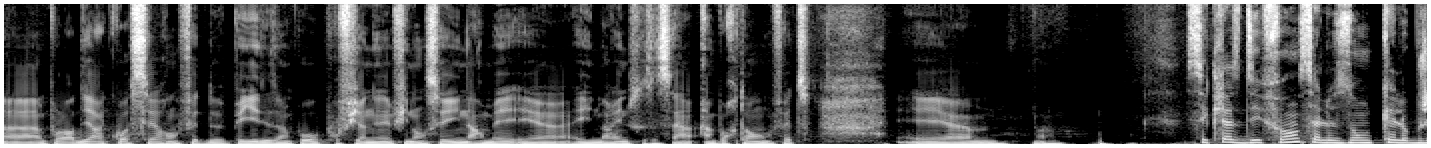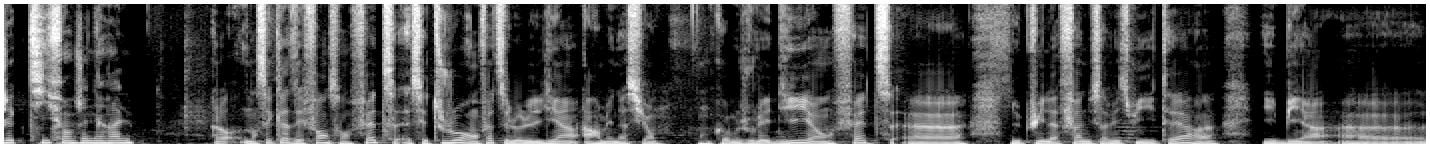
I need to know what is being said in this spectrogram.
euh, pour leur dire à quoi sert en fait de payer des impôts pour financer une armée euh, et, une marine, parce que ça c'est important en fait. Et euh, Ces classes défense, elles ont quel objectif en général? Alors, dans ces classes défense, en fait, c'est toujours en fait c'est le lien armée-nation. Comme je vous l'ai dit, en fait, euh, depuis la fin du service militaire, eh bien, euh,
